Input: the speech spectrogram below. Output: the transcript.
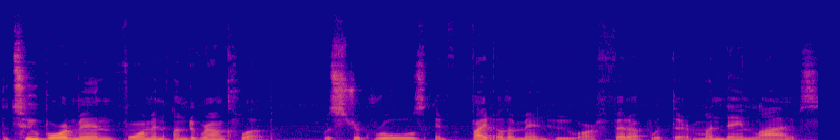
The two bored men form an underground club with strict rules and fight other men who are fed up with their mundane lives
